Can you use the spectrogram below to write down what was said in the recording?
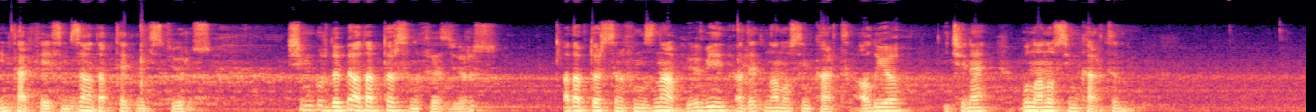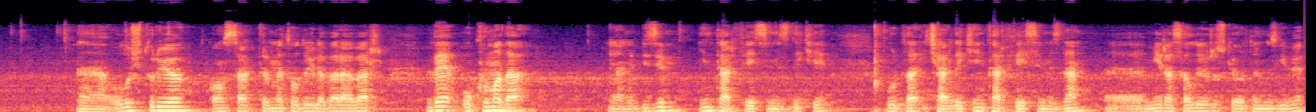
interface'imize adapte etmek istiyoruz. Şimdi burada bir adaptör sınıfı yazıyoruz. Adaptör sınıfımız ne yapıyor? Bir adet nano sim kart alıyor. İçine bu nano sim kartın e, oluşturuyor. Constructor metoduyla beraber ve okuma da yani bizim interface'imizdeki burada içerideki interface'imizden e, miras alıyoruz gördüğünüz gibi.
